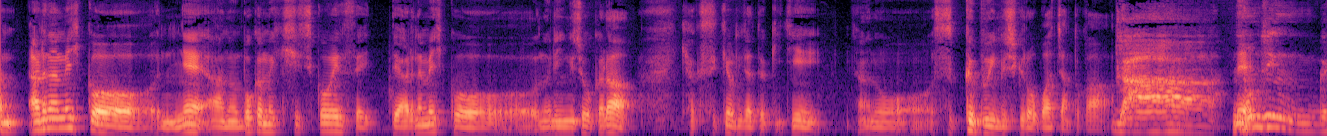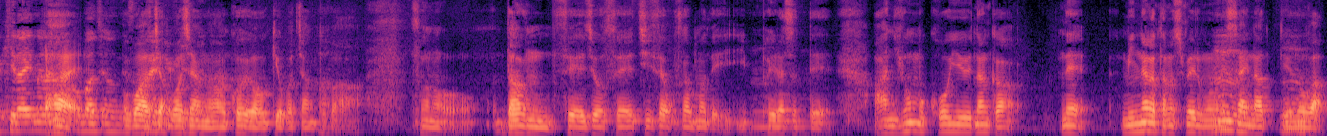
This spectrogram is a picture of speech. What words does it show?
うん。あアルナメヒコにねあの僕はメキシコ遠征行ってアルナメヒコのリング上から客席を見た時にあのすっごいブーイングしてくるおばあちゃんとか、いやー、ね。日本人が嫌いなはい、おばあちゃんですおばあちゃんおばあちゃんがは声が大きいおばちゃんとかその男性女性小さいお子さんまでいっぱいいらっしゃって、あ日本もこういうなんかねみんなが楽しめるものにしたいなっていうのが、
